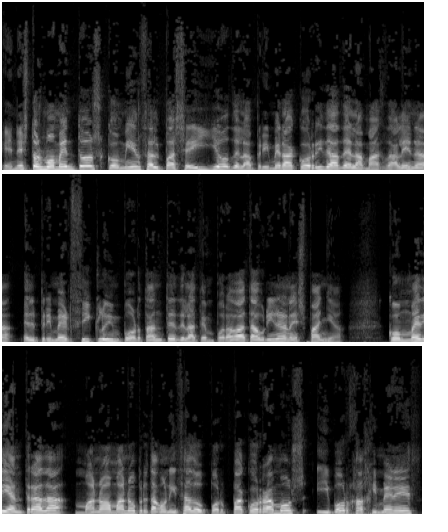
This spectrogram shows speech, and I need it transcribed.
En estos momentos comienza el paseillo de la primera corrida de la Magdalena, el primer ciclo importante de la temporada taurina en España, con media entrada, mano a mano protagonizado por Paco Ramos y Borja Jiménez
